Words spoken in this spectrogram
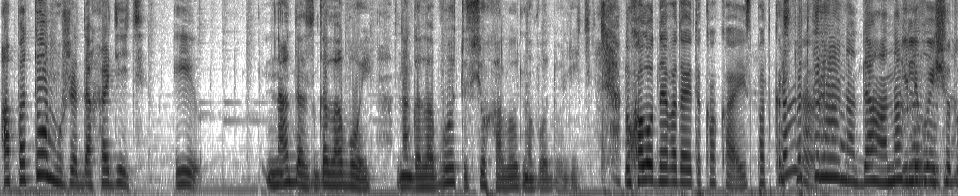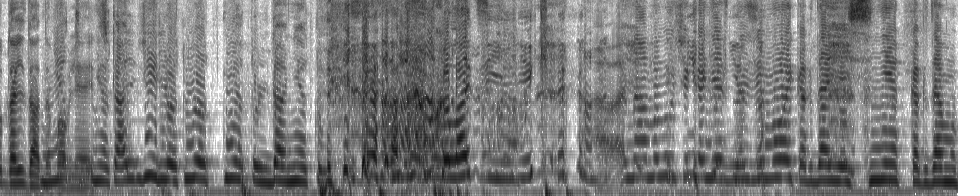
А потом уже доходить и надо с головой. На голову эту всю холодную воду лить. Ну, холодная вода это какая? Из-под крана? Из-под крана, да, она Или вы холодная. еще туда льда Нет, добавляете? Нет, а где лед, лед нету, льда нету. В холодильнике. А, Нам лучше, конечно, зимой, когда есть снег, когда мы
